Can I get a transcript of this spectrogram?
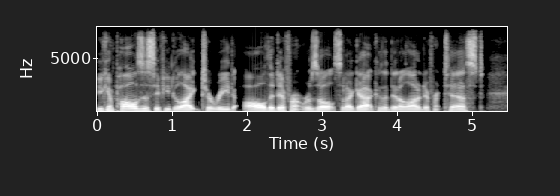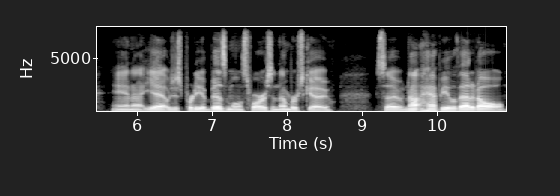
You can pause this if you'd like to read all the different results that I got because I did a lot of different tests. And uh, yeah, it was just pretty abysmal as far as the numbers go. So not happy with that at all.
